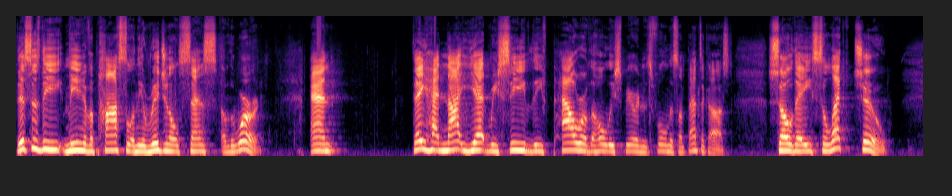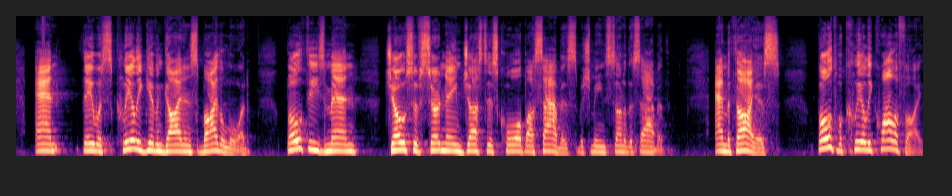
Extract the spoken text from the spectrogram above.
This is the meaning of apostle in the original sense of the word. And they had not yet received the power of the Holy Spirit in its fullness on Pentecost. So they select two, and they was clearly given guidance by the Lord. Both these men, Joseph, surnamed Justus, called Barsabbas, which means son of the Sabbath, and Matthias, both were clearly qualified.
